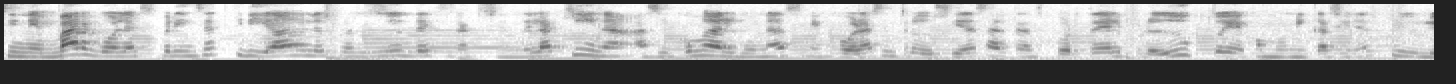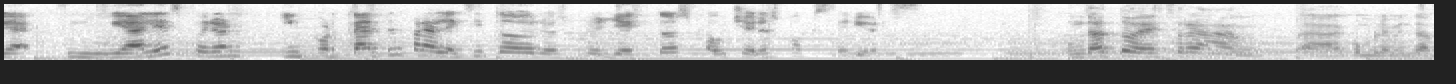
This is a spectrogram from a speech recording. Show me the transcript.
Sin embargo, la experiencia adquirida en los procesos de extracción de la quina, así como algunas mejoras introducidas al transporte del producto y a comunicaciones fluviales, fueron importantes para el éxito de los proyectos caucheros posteriores. Un dato extra para complementar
